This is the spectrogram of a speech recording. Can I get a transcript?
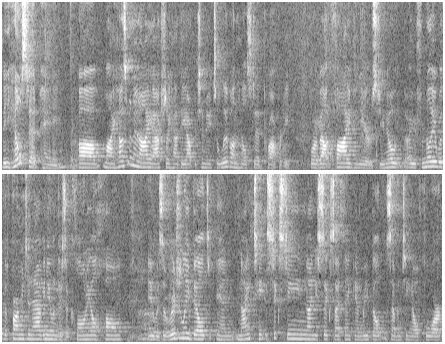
The Hill-Stead painting, uh, my husband and I actually had the opportunity to live on Hill-Stead property for about five years. Do you know, are you familiar with the Farmington Avenue and there's a colonial home? It was originally built in 19, 1696, I think, and rebuilt in 1704,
